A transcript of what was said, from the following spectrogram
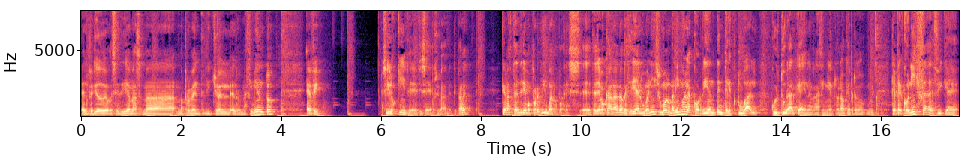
el periodo de lo que sería más, más, más dicho el, Renacimiento. En fin, siglos XV, XVI aproximadamente, ¿vale? ¿Qué más tendríamos por aquí? Bueno, pues eh, tendríamos que hablar de lo que sería el humanismo. El humanismo es la corriente intelectual, cultural que hay en el Renacimiento, ¿no? Que, que preconiza, es decir, que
